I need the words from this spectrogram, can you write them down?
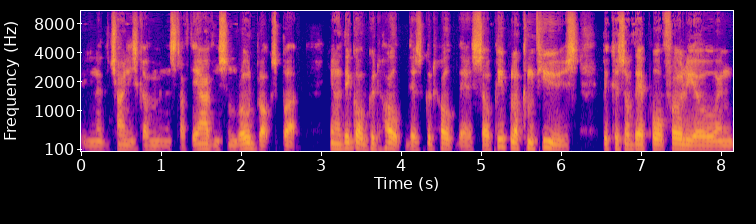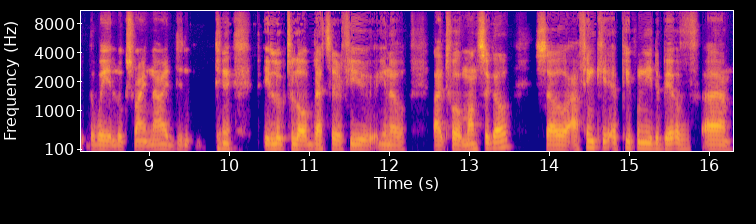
you know, the Chinese government and stuff, they're having some roadblocks, but you know, they got good hope. There's good hope there. So people are confused because of their portfolio and the way it looks right now. It didn't, didn't it looked a lot better a few, you know, like 12 months ago. So I think uh, people need a bit of, um,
